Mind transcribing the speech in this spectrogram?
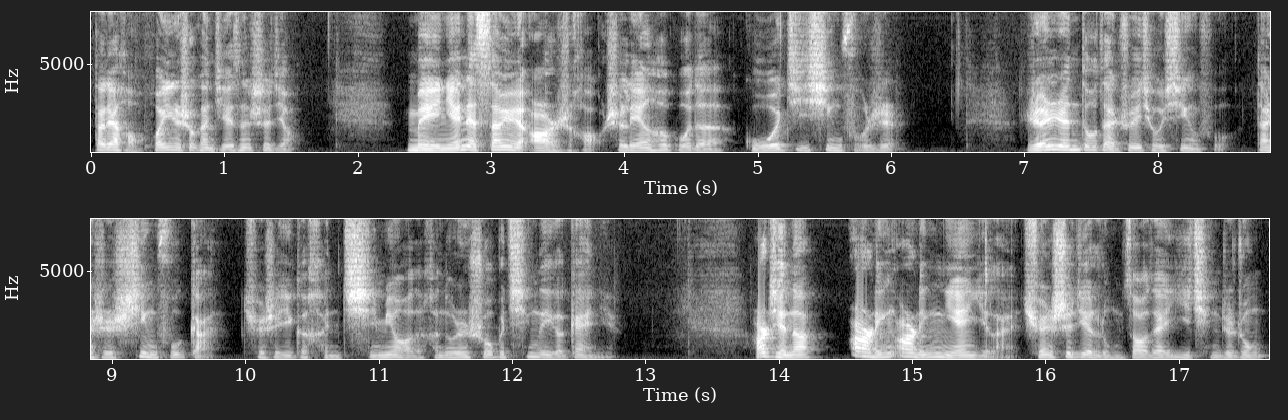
大家好，欢迎收看杰森视角。每年的三月二十号是联合国的国际幸福日，人人都在追求幸福，但是幸福感却是一个很奇妙的、很多人说不清的一个概念。而且呢，二零二零年以来，全世界笼罩在疫情之中，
